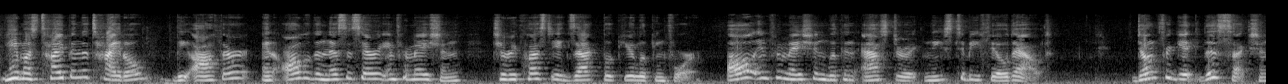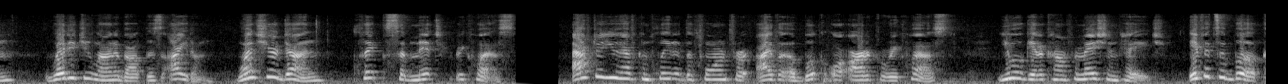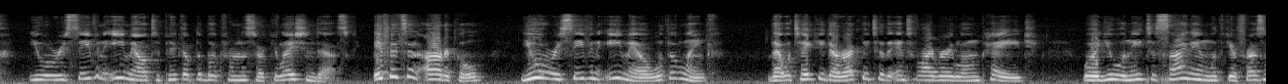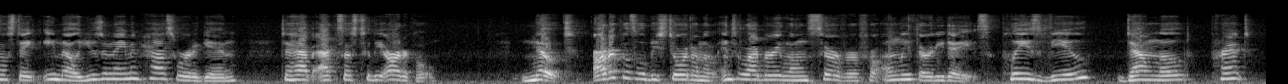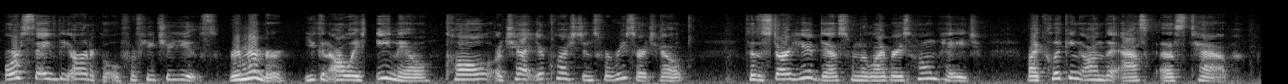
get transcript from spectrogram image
You must type in the title, the author, and all of the necessary information to request the exact book you're looking for. All information with an asterisk needs to be filled out. Don't forget this section, where did you learn about this item? Once you're done, click Submit Request. After you have completed the form for either a book or article request, you will get a confirmation page. If it's a book, you will receive an email to pick up the book from the circulation desk. If it's an article, you will receive an email with a link that will take you directly to the Interlibrary Loan page where you will need to sign in with your Fresno State email username and password again to have access to the article. Note, articles will be stored on the Interlibrary Loan server for only 30 days. Please view, download, print, or save the article for future use. Remember, you can always email, call, or chat your questions for research help to the Start Here desk from the library's homepage by clicking on the Ask Us tab.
